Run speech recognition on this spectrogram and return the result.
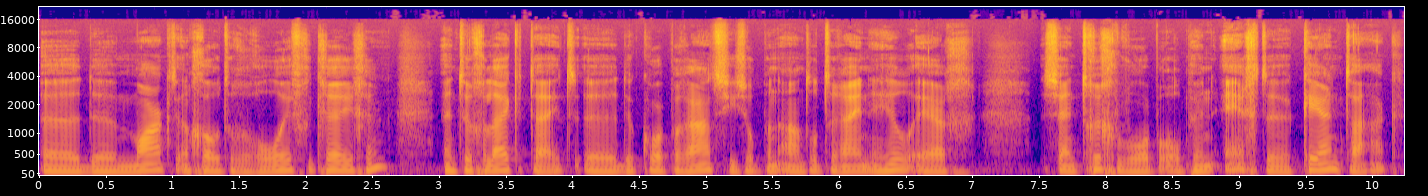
eh, de markt een grotere rol heeft gekregen. En tegelijkertijd eh, de corporaties op een aantal terreinen heel erg zijn teruggeworpen op hun echte kerntaak.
